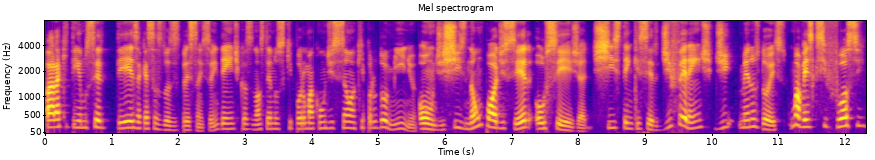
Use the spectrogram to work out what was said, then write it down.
para que tenhamos certeza que essas duas expressões são idênticas, nós temos que pôr uma condição aqui para o domínio, onde x não pode ser, ou seja, x tem que ser diferente de menos 2. Uma vez que se fosse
